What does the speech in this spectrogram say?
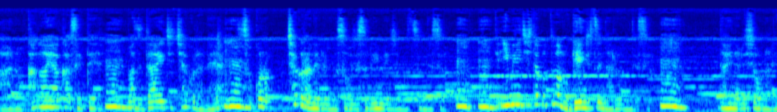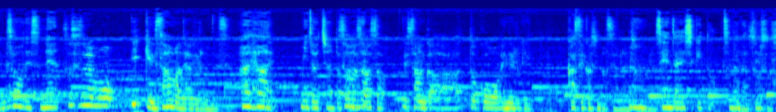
あの輝かせて、うん。まず第一チャクラね、うん。そこのチャクラのエネルギーを掃除するイメージを持つんですよ。うんうん。でイメージしたことはもう現実になるんですよ。うん。大なり小なりね。そうですね。そしてそれも一気に3まで上げるんですよ。はいはい。みぞちゃんとかそうねそうそう。で3がーっとこうエネルギー活性化しますよね、うん。潜在意識とつながってそうそうそ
